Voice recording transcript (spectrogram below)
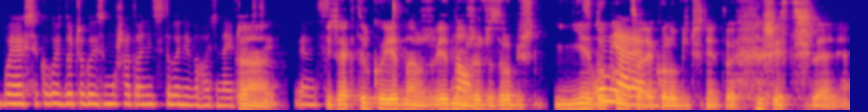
Bo jak się kogoś do czegoś zmusza, to nic z tego nie wychodzi najczęściej. Tak. Więc I że jak tylko jedna, jedną No. rzecz zrobisz nie do końca ekologicznie, to już jest źle, nie?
